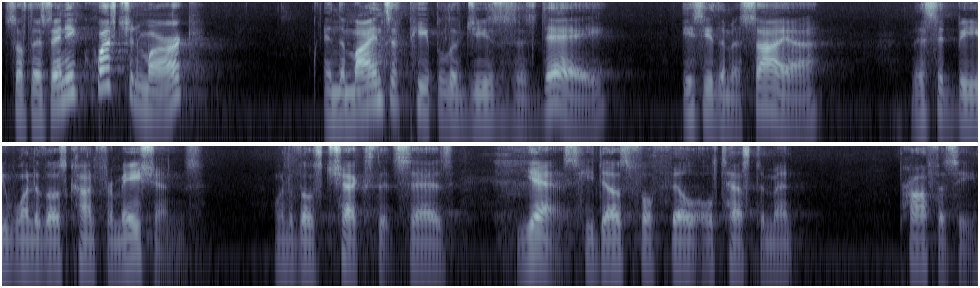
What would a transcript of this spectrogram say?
So if there's any question mark in the minds of people of Jesus' day, is he the Messiah? This would be one of those confirmations, one of those checks that says, yes, he does fulfill Old Testament prophecy.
